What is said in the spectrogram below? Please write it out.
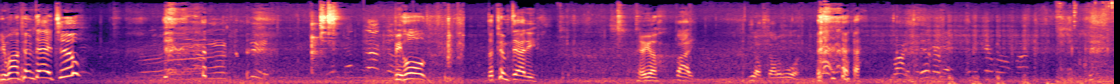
You want Pimp Daddy too? Behold, the Pimp Daddy. There you go. Body. You don't start a war.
